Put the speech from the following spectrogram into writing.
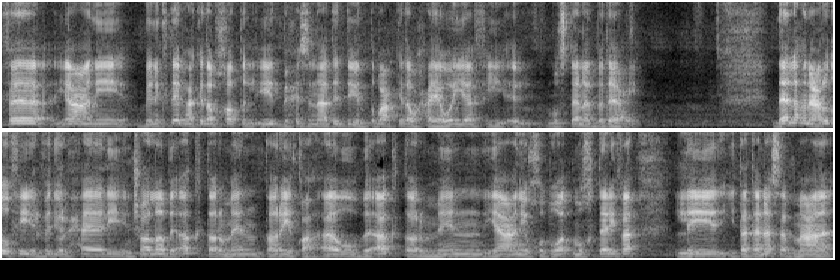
فيعني بنكتبها كده بخط الإيد بحيث إنها تدي انطباع كده وحيوية في المستند بتاعي. ده اللي هنعرضه في الفيديو الحالي إن شاء الله بأكتر من طريقة أو بأكتر من يعني خطوات مختلفة. لتتناسب مع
